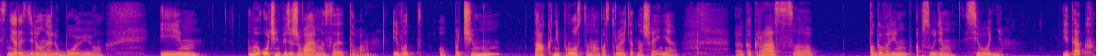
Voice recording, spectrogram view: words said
с неразделенной любовью. И мы очень переживаем из-за этого. И вот э, почему так непросто нам построить отношения, э, как раз э, поговорим, обсудим сегодня. Итак,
